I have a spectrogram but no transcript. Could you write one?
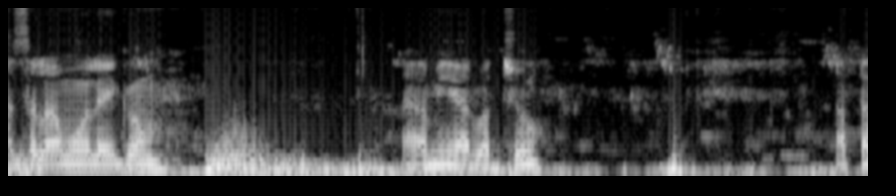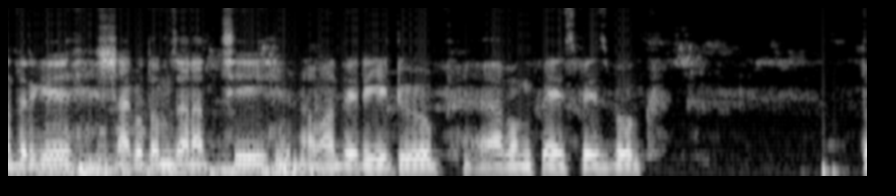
আসসালামু আলাইকুম। আমি আর বাচ্চু। আপনাদেরকে স্বাগতম জানাচ্ছি আমাদের ইউটিউব এবং পেজ ফেসবুক। তো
